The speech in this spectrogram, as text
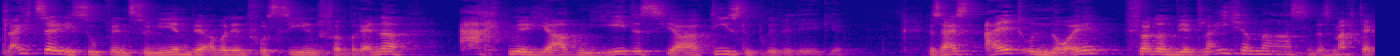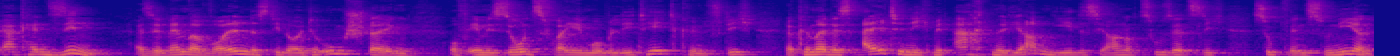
Gleichzeitig subventionieren wir aber den fossilen Verbrenner 8 Milliarden jedes Jahr Dieselprivilegien. Das heißt, alt und neu fördern wir gleichermaßen. Das macht ja gar keinen Sinn. Also wenn wir wollen, dass die Leute umsteigen auf emissionsfreie Mobilität künftig, dann können wir das Alte nicht mit 8 Milliarden jedes Jahr noch zusätzlich subventionieren.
